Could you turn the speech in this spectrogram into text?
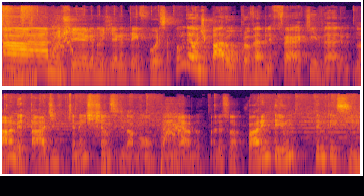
Ah, não chega, não chega, não tem força. Vamos ver onde parou o Probably Fair aqui, velho. Lá na metade, tinha nem chance de dar bom. Merda, olha só. 41, 35.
